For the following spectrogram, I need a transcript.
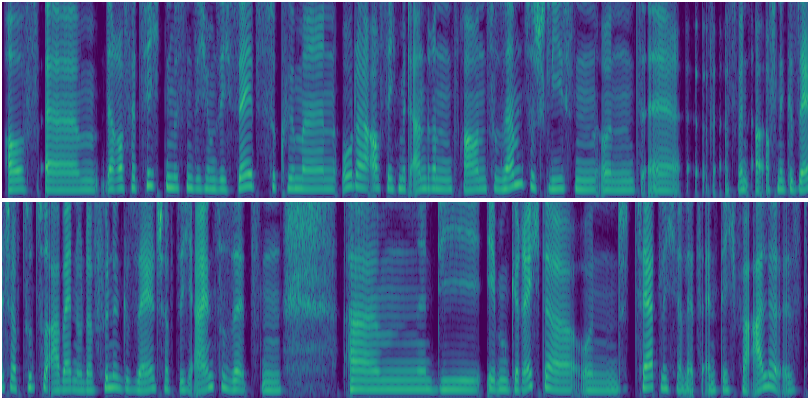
auf ähm, darauf verzichten müssen, sich um sich selbst zu kümmern oder auch sich mit anderen Frauen zusammenzuschließen und äh, auf eine Gesellschaft zuzuarbeiten oder für eine Gesellschaft sich einzusetzen, ähm, die eben gerechter und zärtlicher letztendlich für alle ist.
